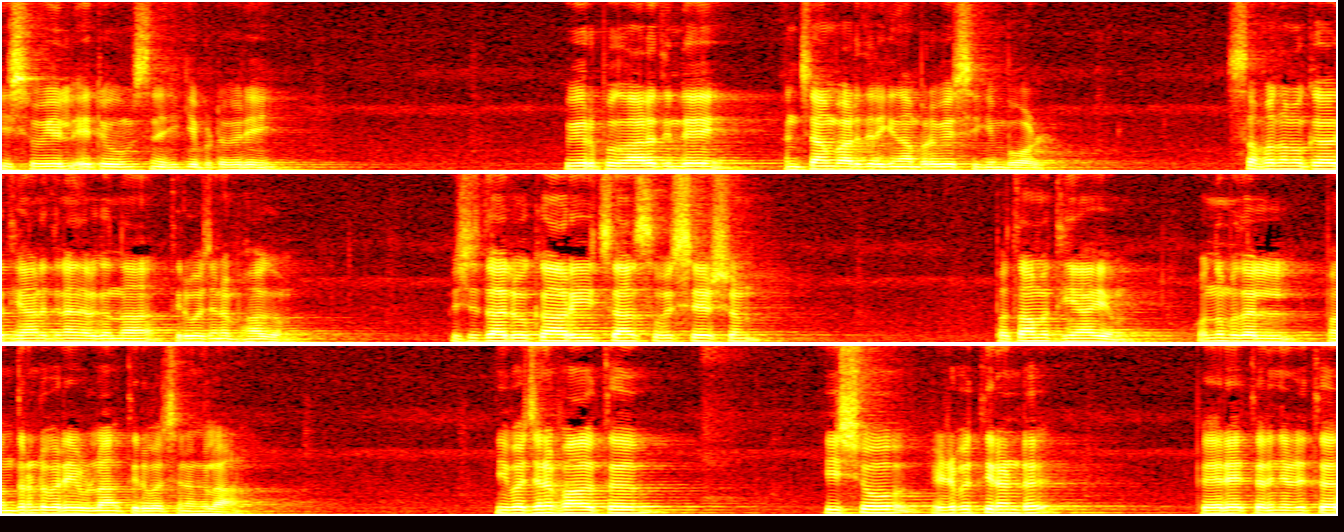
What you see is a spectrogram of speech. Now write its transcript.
ഈശോയിൽ ഏറ്റവും സ്നേഹിക്കപ്പെട്ടവരെ ഉയർപ്പുകാലത്തിന്റെ അഞ്ചാം വാരത്തിലേക്ക് നാം പ്രവേശിക്കുമ്പോൾ സഭ നമുക്ക് ധ്യാനത്തിനായി നൽകുന്ന തിരുവചന ഭാഗം വിശുദ്ധ ലൂക്ക അറിയിച്ച സുവിശേഷം പത്താം അധ്യായം ഒന്ന് മുതൽ പന്ത്രണ്ട് വരെയുള്ള തിരുവചനങ്ങളാണ്. ഈ വചനഭാഗത്ത് ഈശോ എഴുപത്തിരണ്ട് പേരെ തിരഞ്ഞെടുത്ത്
